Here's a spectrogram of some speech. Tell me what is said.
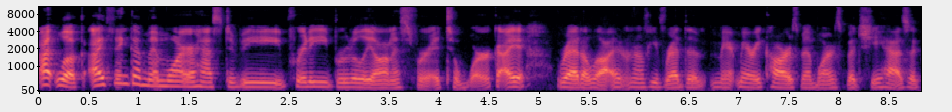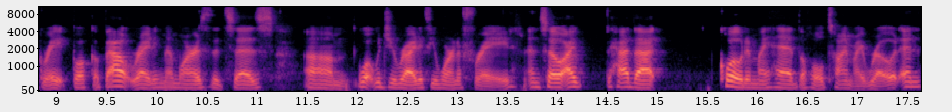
I look. I think a memoir has to be pretty brutally honest for it to work. I read a lot. I don't know if you've read the Mary Karr's memoirs, but she has a great book about writing memoirs that says, um, "What would you write if you weren't afraid?" And so I had that quote in my head the whole time I wrote. And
